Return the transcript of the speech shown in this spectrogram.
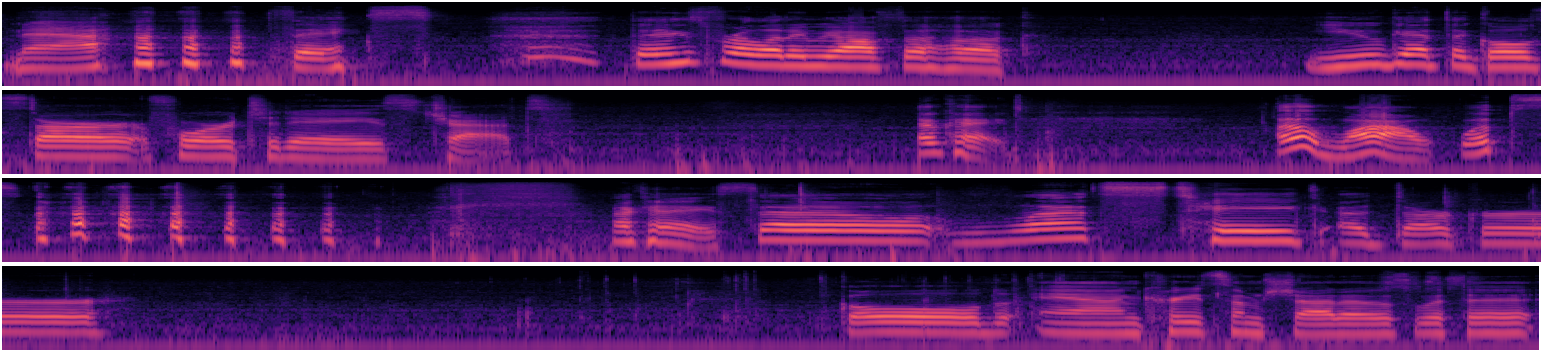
Nah, thanks. Thanks for letting me off the hook. You get the gold star for today's chat. Okay. Oh, wow. Whoops. okay, so let's take a darker gold and create some shadows with it.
